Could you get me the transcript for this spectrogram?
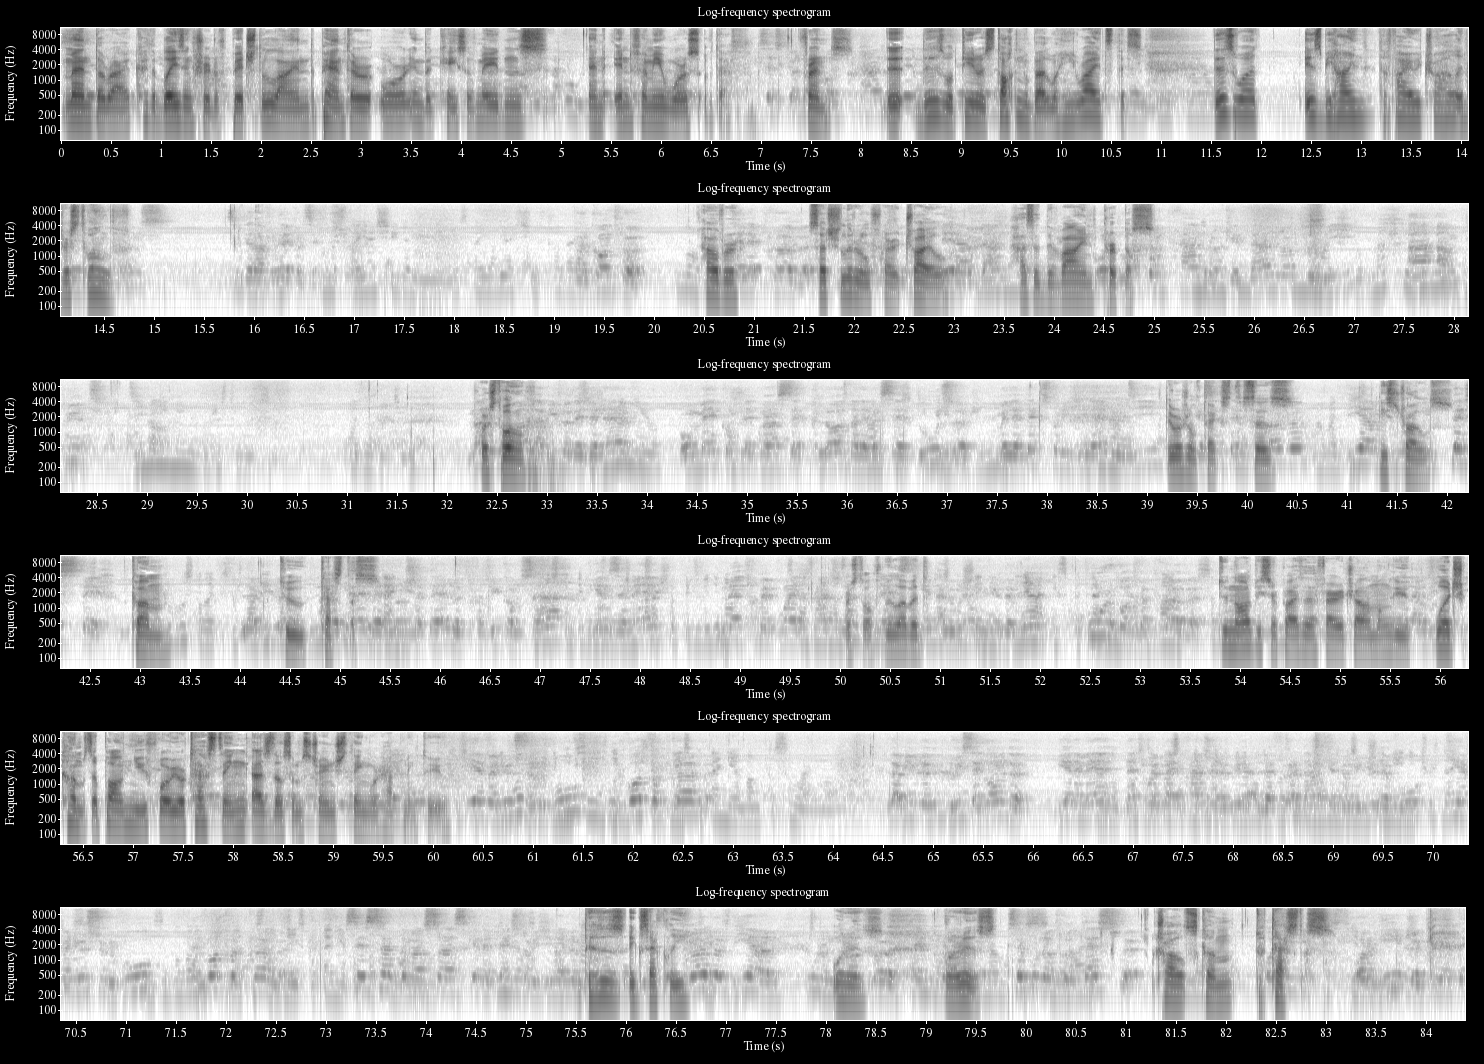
meant the rack, the blazing shirt of pitch, the lion, the panther, or in the case of maidens, an infamy worse of death. Friends, th- this is what Peter is talking about when he writes this. This is what is behind the fiery trial in verse 12. de la vraie persécution. Par contre, However, such literal fiery trial has a divine purpose. comprendre que dans notre vie a un but divin. Verse 12. La Bible de Genève omet complètement cette clause dans le verset 12, mais le texte originel nous dit The original text says, These trials come to test us. First Verse 12 Beloved, do not be surprised at the fiery trial among you, which comes upon you for your testing, as though some strange thing were happening to you. This is exactly what it is. What it is. Trials come to test us.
